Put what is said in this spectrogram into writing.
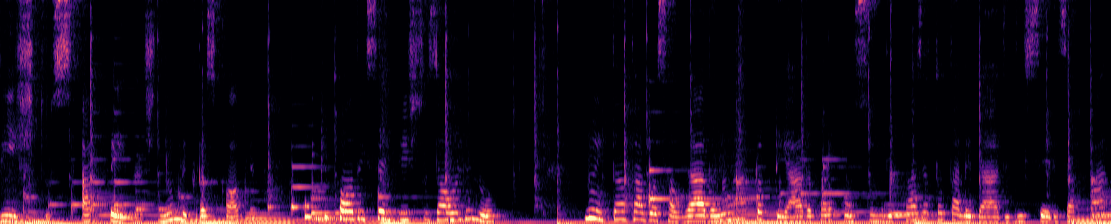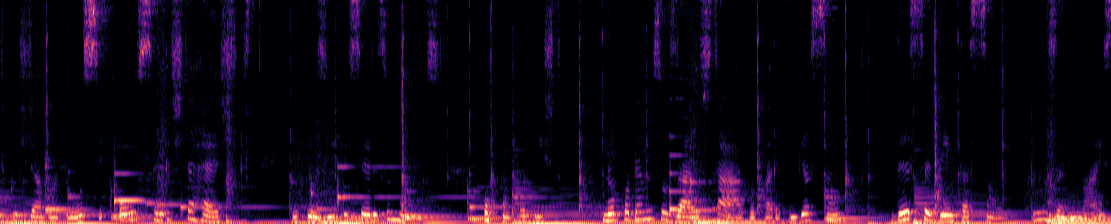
vistos apenas no microscópio ou que podem ser vistos a olho nu. No entanto, a água salgada não é apropriada para o consumo de quase a totalidade de seres aquáticos de água doce ou seres terrestres, inclusive seres humanos. Por conta disto, não podemos usar esta água para irrigação, dessedentação dos animais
